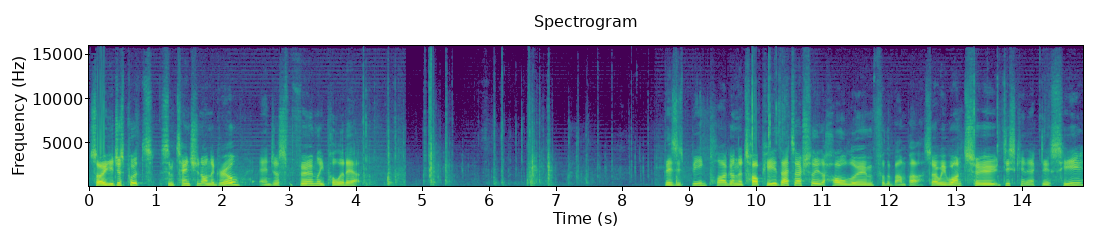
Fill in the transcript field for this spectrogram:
So you just put some tension on the grill and just firmly pull it out. There's this big plug on the top here. That's actually the whole loom for the bumper. So we want to disconnect this here.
